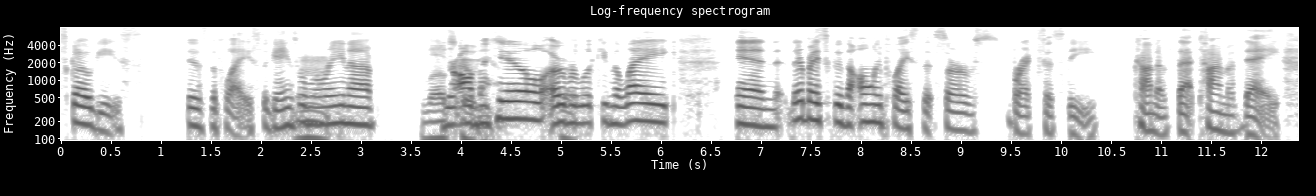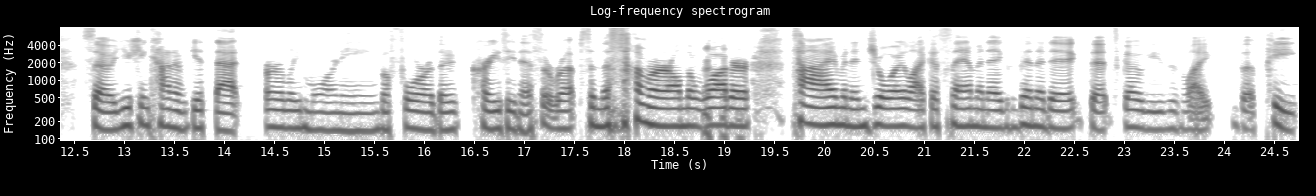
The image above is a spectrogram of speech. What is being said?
Skogies is the place. The Gainesville Mm, Marina, Love you're on the hill overlooking the lake and they're basically the only place that serves breakfasty kind of that time of day. So you can kind of get that early morning before the craziness erupts in the summer on the water time and enjoy like a salmon eggs benedict at Skogies is like the peak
